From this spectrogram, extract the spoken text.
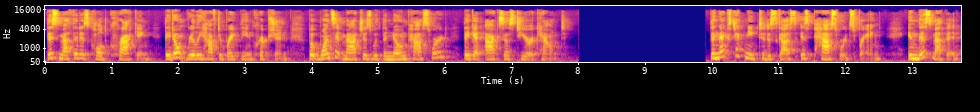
This method is called cracking. They don't really have to break the encryption, but once it matches with the known password, they get access to your account. The next technique to discuss is password spraying. In this method,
